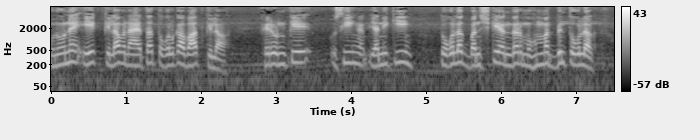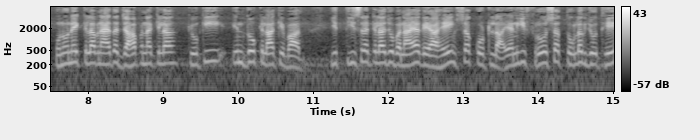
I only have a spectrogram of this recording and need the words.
उन्होंने एक किला बनाया था, तुगलकाबाद किला। फिर उनके, उसी, यानी कि तुगलक वंश के अंदर मोहम्मद बिन तुगलक, उन्होंने एक किला बनाया था, जहापना किला, क्योंकि इन दो किला के बाद, ये तीसरा किला जो बनाया गया है शाह कोटला, यानी कि फिरोज शाह तुगलक जो थे,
